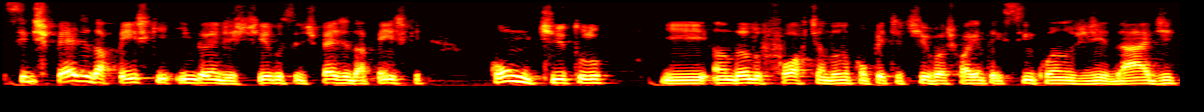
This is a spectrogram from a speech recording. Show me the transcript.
se despede da Penske em grande estilo, se despede da Penske com um título e andando forte, andando competitivo aos 45 anos de idade.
